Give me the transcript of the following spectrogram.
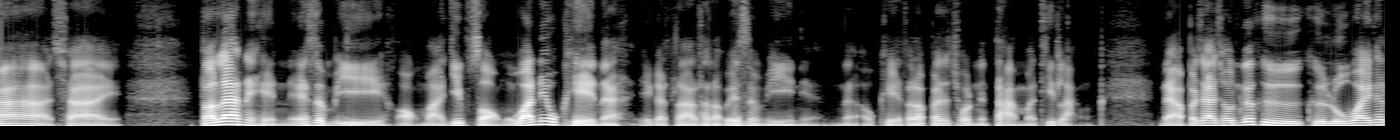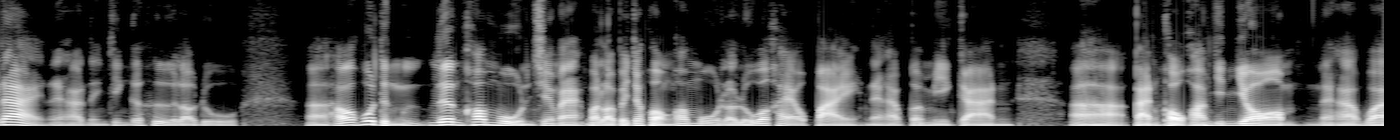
อ่าใช่ ตอนแรกเนี่ยเห็น SME ออกมา 22 ผมว่านี่โอเคนะ เอกสารสำหรับ SME เนี่ยนะโอเคสำหรับประชาชนเนี่ยตามมาที่หลังนะประชาชนก็คือคือรู้ไว้ก็ได้นะครับ จริง ๆ ก็คือเราดูเขาก็พูดถึงเรื่องข้อมูลใช่ไหมพอเราเป็นเจ้าของข้อมูลเรารู้ว่าใครเอาไปนะครับ ก็มีการการขอความยินยอมนะครับ ว่า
